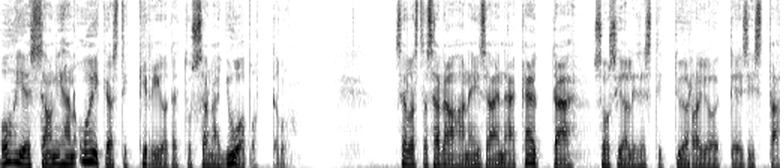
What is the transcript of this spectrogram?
Ohjeessa on ihan oikeasti kirjoitettu sana juopottelu. Sellaista sanahan ei saa enää käyttää sosiaalisesti työrajoitteisista,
